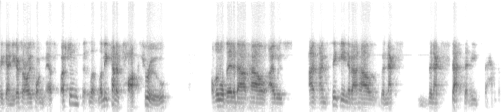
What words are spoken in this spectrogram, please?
again, you guys are always welcome to ask questions, but let, let me kind of talk through a little bit about how I was, I, I'm thinking about how the next, the next step that needs to happen.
